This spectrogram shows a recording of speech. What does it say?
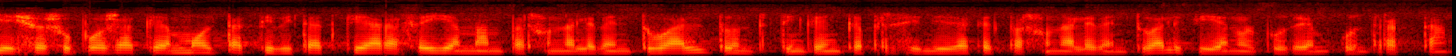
i això suposa que molta activitat que ara fèiem amb personal eventual doncs tinguem que prescindir d'aquest personal eventual i que ja no el podrem contractar.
